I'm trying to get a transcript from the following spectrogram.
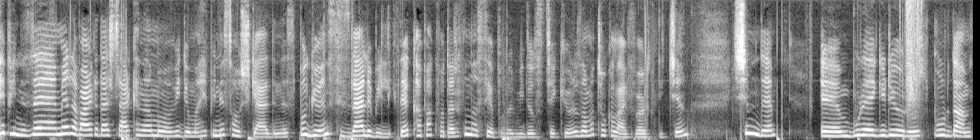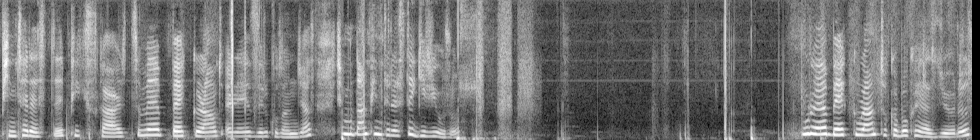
Merhaba arkadaşlar kanalıma videoma hepiniz hoş geldiniz. Bugün sizlerle birlikte kapak fotoğrafı nasıl yapılır videosu çekiyoruz ama Toka Life World için. Şimdi e, buraya giriyoruz. Buradan Pinterest'i, PixArt ve Background Eraser'ı kullanacağız. Şimdi buradan Pinterest'e giriyoruz. Buraya background toka boka yazıyoruz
